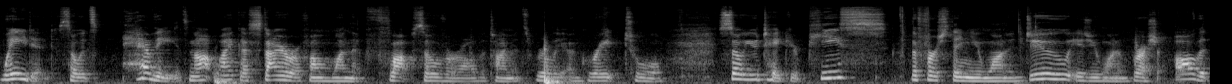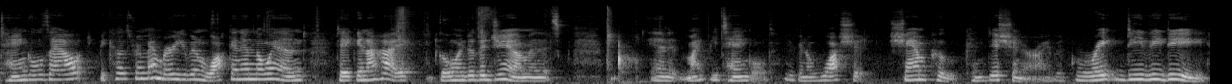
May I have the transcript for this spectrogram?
weighted, so it's heavy. It's not like a styrofoam one that flops over all the time. It's really a great tool. So you take your piece. The first thing you want to do is you want to brush all the tangles out because remember you've been walking in the wind, taking a hike, going to the gym and it's and it might be tangled. You're going to wash it, shampoo, conditioner. I have a great DVD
